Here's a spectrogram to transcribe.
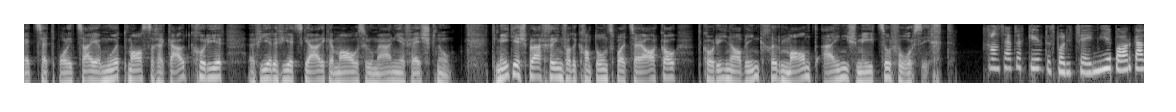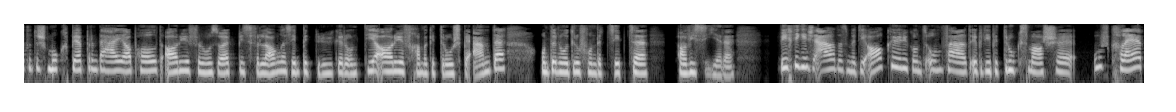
Jetzt hat die Polizei einen mutmaßlichen Geldkurier, einen 44-jährigen Mann aus Rumänien, festgenommen. Die Mediensprecherin von der Kantonspolizei Aargau, Corinna Winkler, mahnt einisch mehr zur Vorsicht. Grundsätzlich gilt, dass die Polizei nie Bargeld oder Schmuck bei jemandem daheim abholt. Anrufer, die so etwas verlangen, sind Betrüger und diese Anrufe kann man getrost beenden und dann nur darauf 117 avisieren. Wichtig ist auch, dass man die Angehörigen und das Umfeld über die Betrugsmasche aufklärt.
